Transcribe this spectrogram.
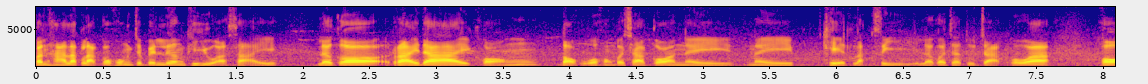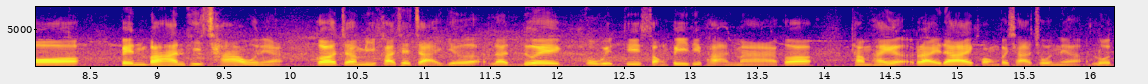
ปัญหาหลักๆ ก็คงจะเป็นเรื่องที่อยู่อาศัย แล้วก็รายได้ของต่อหัวของประชากรในในเขตหลักสี่แล้วก็จตุจักรเพราะว่าพอเป็นบ้านที่เช่าเนี่ยก็จะมีค่าใช้จ่ายเยอะ และด้วยโควิดที่ 2 ปีที่ผ่านมา ก็ทำให้รายได้ของประชาชนเนี่ยลด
